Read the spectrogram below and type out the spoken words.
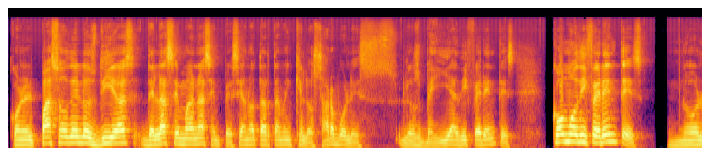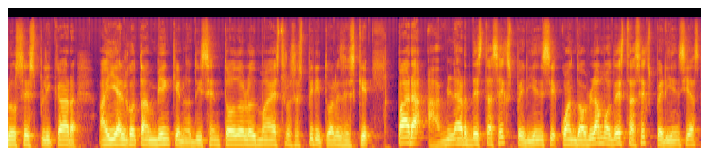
Con el paso de los días, de las semanas, empecé a notar también que los árboles los veía diferentes. ¿Cómo diferentes? No los explicar. Hay algo también que nos dicen todos los maestros espirituales, es que para hablar de estas experiencias, cuando hablamos de estas experiencias,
